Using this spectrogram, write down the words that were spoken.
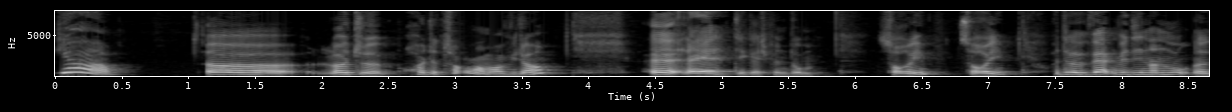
ja. Äh, Leute, heute zocken wir mal wieder. Äh, äh, Digga, ich bin dumm. Sorry, sorry. Heute bewerten wir die Nanu äh,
